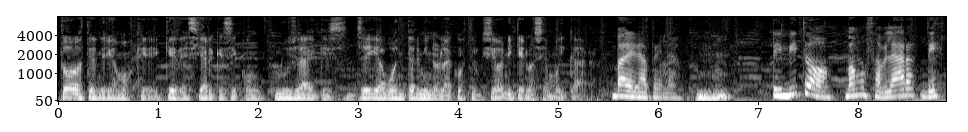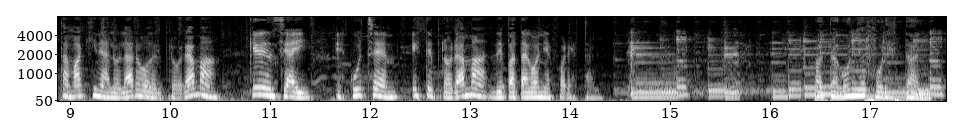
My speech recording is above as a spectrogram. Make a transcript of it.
todos tendríamos que, que desear que se concluya y que llegue a buen término la construcción y que no sea muy cara. Vale la pena. Ujú. Te invito, vamos a hablar de esta máquina a lo largo del programa. Quédense ahí, escuchen este programa de Patagonia Forestal. Patagonia Forestal,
